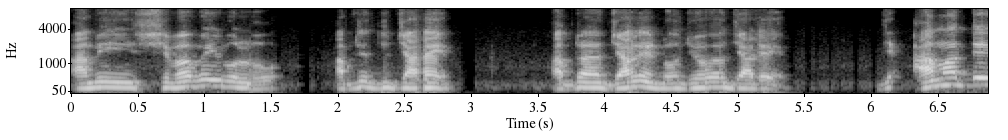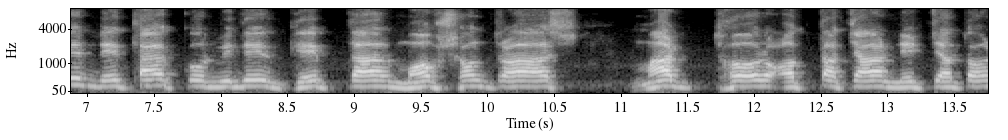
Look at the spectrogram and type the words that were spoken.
আমি সেভাবেই বলব। আপনি তো জানেন, আপনারা জানেন মজুও জানেন। যে আমাদের নেতা কর্মীদের গ্রেপ্তার, মব সন্ত্রাস, মারধর, অত্যাচার, নির্যাতন,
